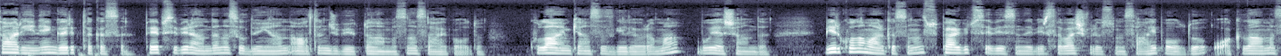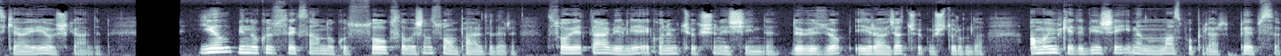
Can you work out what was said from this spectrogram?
Tarihin en garip takası. Pepsi bir anda nasıl dünyanın 6. büyük donanmasına sahip oldu? Kulağa imkansız geliyor ama bu yaşandı. Bir kola markasının süper güç seviyesinde bir savaş filosuna sahip olduğu o akıl almaz hikayeye hoş geldin. Yıl 1989. Soğuk Savaş'ın son perdeleri. Sovyetler Birliği ekonomik çöküşün eşiğinde. Döviz yok, ihracat çökmüş durumda. Ama ülkede bir şey inanılmaz popüler. Pepsi.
